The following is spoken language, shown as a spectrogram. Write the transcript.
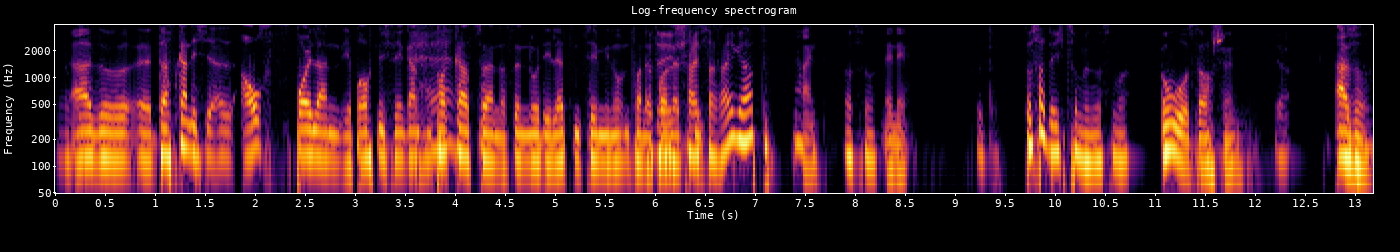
Okay. Also äh, das kann ich äh, auch spoilern. Ihr braucht nicht den ganzen Hä? Podcast hören. Das sind nur die letzten zehn Minuten von der Hat vorletzten. Scheißerei gehabt? Nein, Achso, nee, nee. gut. Das hatte ich zumindest mal. Oh, ist auch schön. Ja. Also,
